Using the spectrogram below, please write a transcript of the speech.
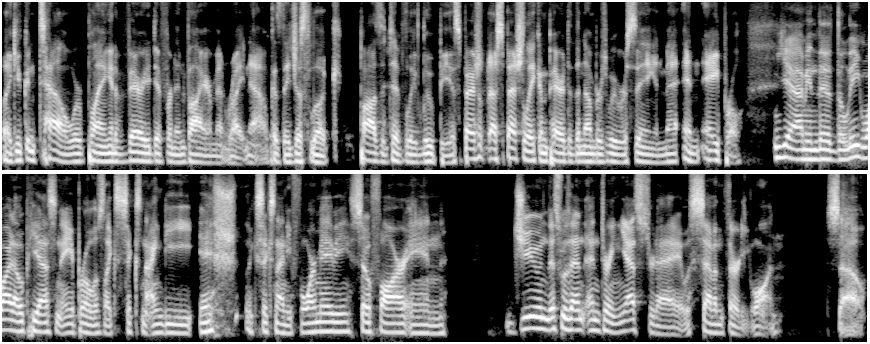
like you can tell we're playing in a very different environment right now because they just look positively loopy, especially especially compared to the numbers we were seeing in in April. Yeah, I mean the the league wide OPS in April was like 690 ish, like 694 maybe. So far in June, this was en- entering yesterday. It was 731. So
